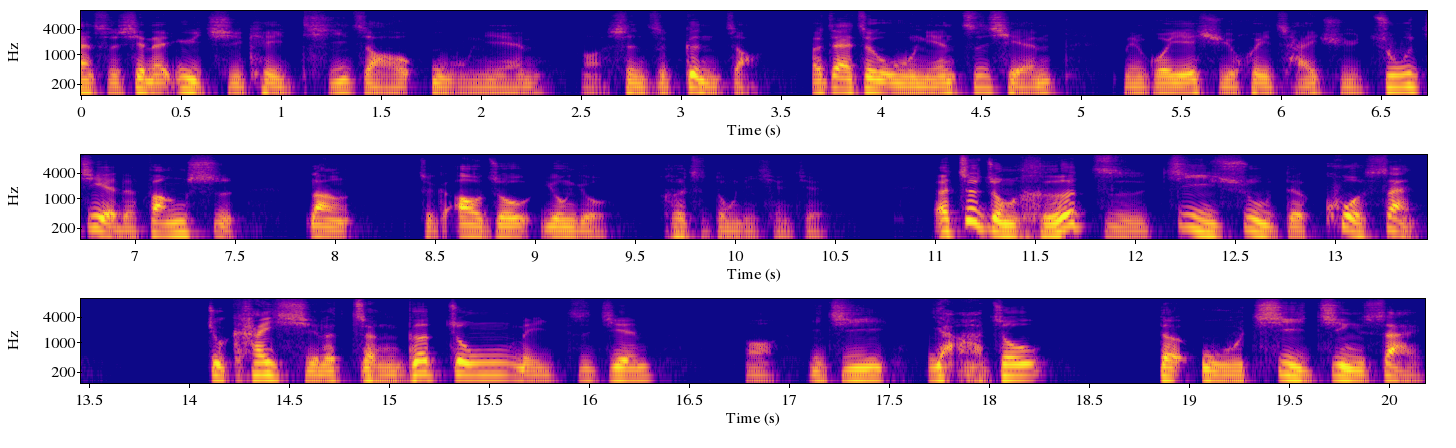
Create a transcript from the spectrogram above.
但是现在预期可以提早五年啊，甚至更早。而在这个五年之前，美国也许会采取租借的方式，让这个澳洲拥有核子动力潜舰，而这种核子技术的扩散，就开启了整个中美之间啊，以及亚洲的武器竞赛，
